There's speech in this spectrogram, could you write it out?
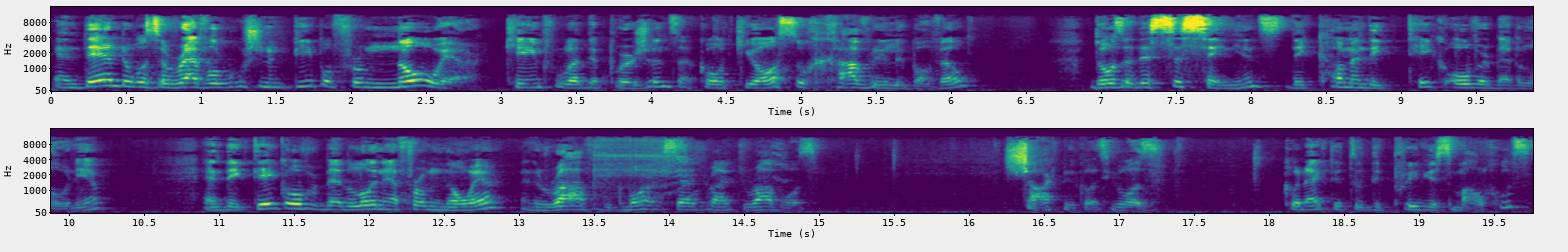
and then there was a revolution, and people from nowhere came from what the Persians, are called Kiosu Chavri Bavel. Those are the Sasanians. They come and they take over Babylonia. And they take over Babylonia from nowhere. And Rav, the Gemara said, right, Rav was shocked because he was connected to the previous Malchus.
